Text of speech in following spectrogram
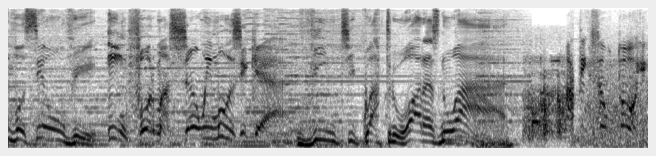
você ouve informação e música. 24 horas no ar. Atenção, torre!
